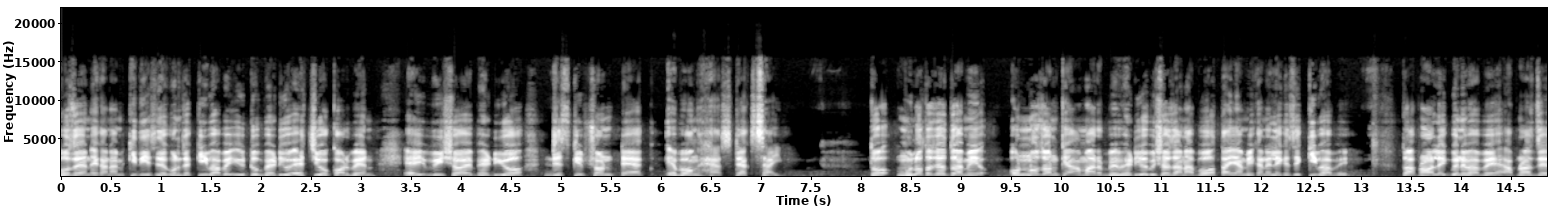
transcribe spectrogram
বোঝেন, এখানে আমি কি দিয়েছি দেখুন, যে কীভাবে ইউটিউব ভিডিও এচিও করবেন, এই বিষয়ে ভিডিও ডিসক্রিপশন ট্যাগ এবং হ্যাশট্যাগ চাই তো মূলত যেহেতু আমি অন্যজনকে আমার ভিডিও বিষয়ে জানাব, তাই আমি এখানে লিখেছি কীভাবে। তো আপনারা লিখবেন এভাবে, আপনারা যে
